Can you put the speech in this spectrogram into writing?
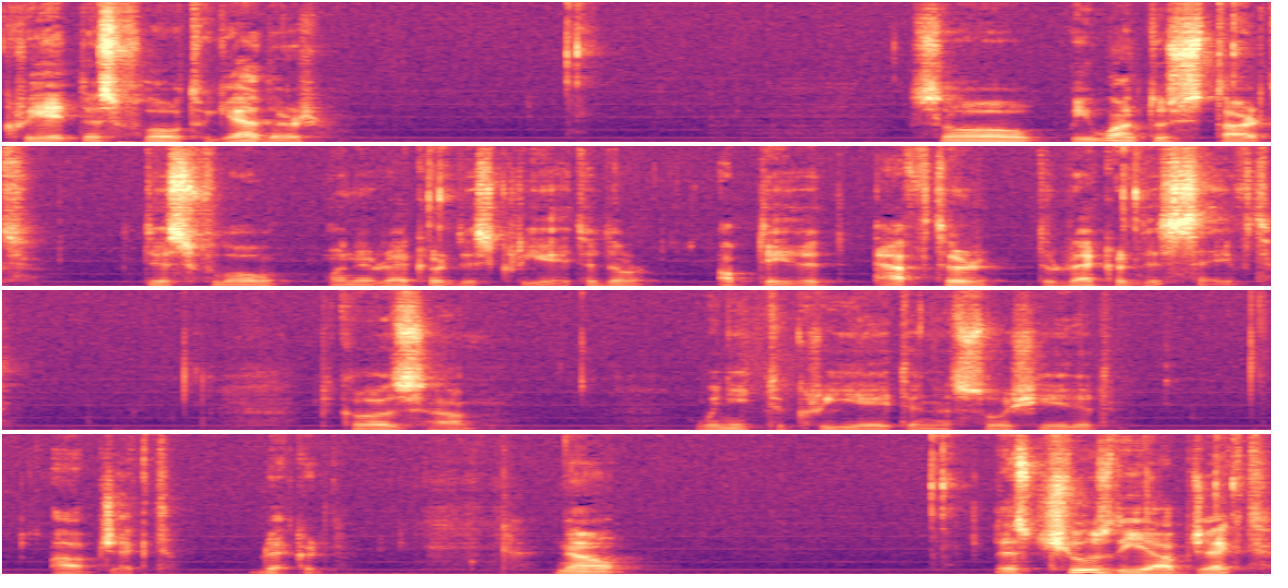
create this flow together. So we want to start this flow when a record is created or updated after the record is saved because um, we need to create an associated object record. Now let's choose the object.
